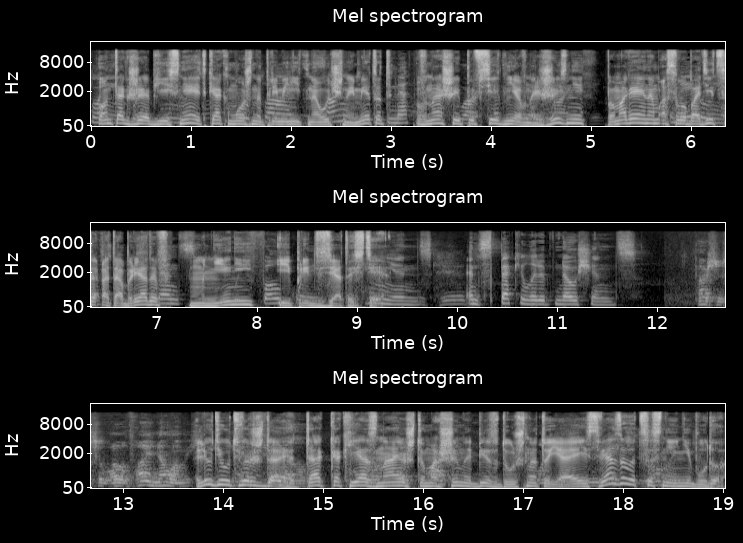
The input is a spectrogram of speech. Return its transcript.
Он также объясняет, как можно применить научный метод в нашей повседневной жизни, помогая нам освободиться от обрядов, мнений и предвзятости. Люди утверждают, так как я знаю, что машина бездушна, то я и связываться с ней не буду.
